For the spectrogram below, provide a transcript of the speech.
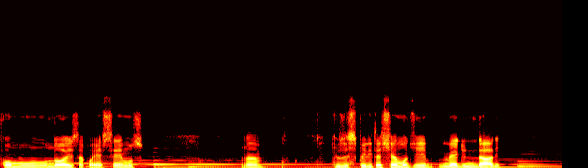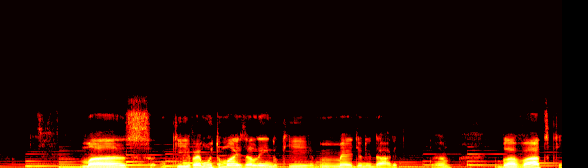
como nós a conhecemos, né? que os espíritas chamam de mediunidade, mas que vai muito mais além do que mediunidade. Né? Blavatsky,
